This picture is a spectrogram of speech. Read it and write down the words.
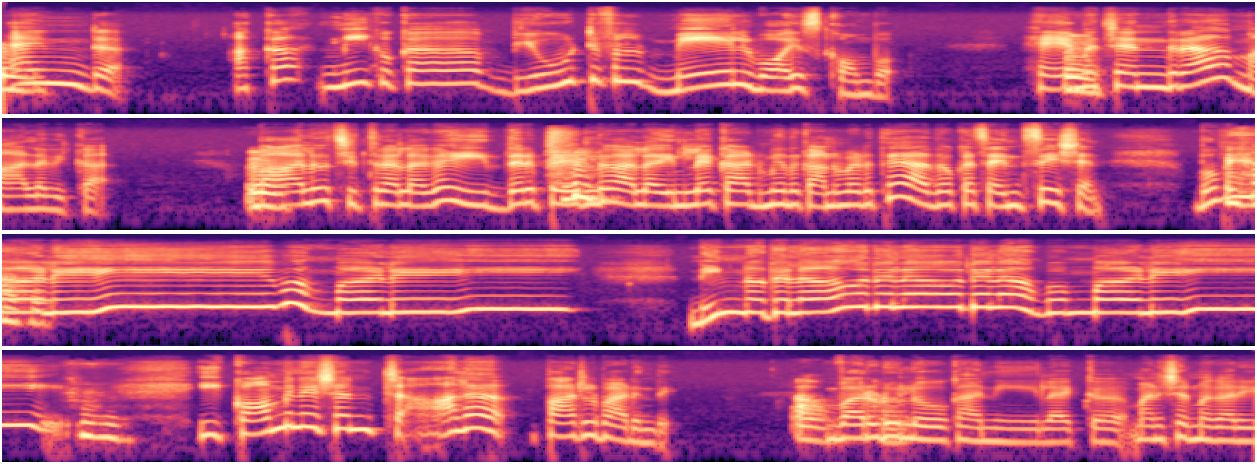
And అక్క నీకు ఒక beautiful male voice combo. Hemachandra Malavika. Balu చిత్రలాగా ఈ ఇద్దరి పేర్లు అలా ఇన్లే కార్డ్ మీద కనబడితే అదొక సెన్సేషన్. బొమ్మాలే బొమ్మాలే నిన్నొదలా వదలా వదలా బొమ్మాలే. ఈ కాంబినేషన్ చాలా పాటలు పాడింది. వరుడులో కానీ లైక్ మణిశర్మ గారి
